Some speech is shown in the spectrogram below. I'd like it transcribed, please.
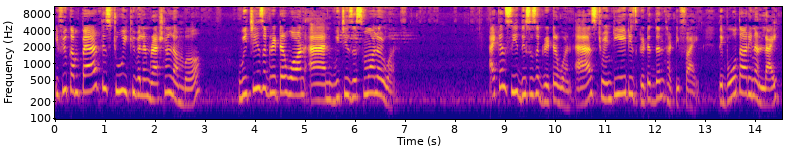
If you compare these two equivalent rational number, which is a greater one and which is a smaller one? I can see this is a greater one as 28 is greater than 35. They both are in a like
